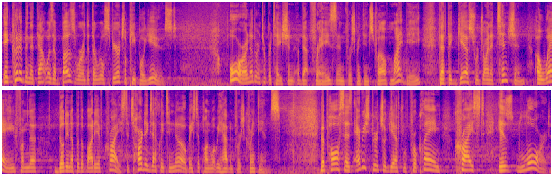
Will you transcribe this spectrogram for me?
it could have been that that was a buzzword that the real spiritual people used. Or another interpretation of that phrase in 1 Corinthians 12 might be that the gifts were drawing attention away from the building up of the body of Christ. It's hard exactly to know based upon what we have in 1 Corinthians. But Paul says every spiritual gift will proclaim Christ is Lord.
